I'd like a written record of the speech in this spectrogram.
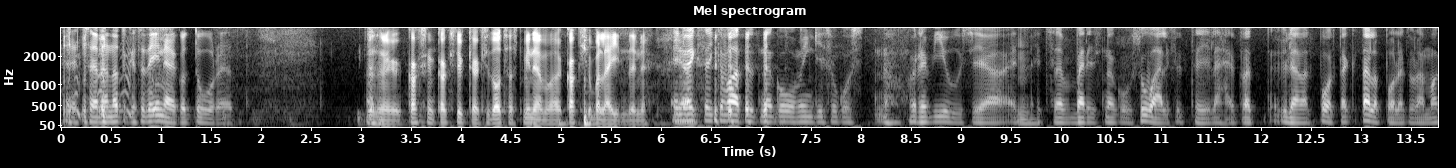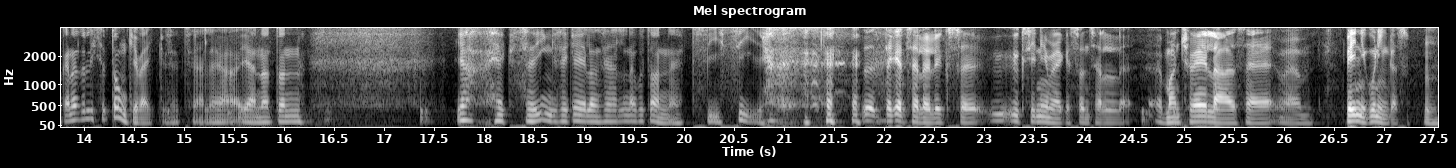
et seal on natuke see teine kultuur, et ühesõnaga kakskümmend kaks tükki hakkasid otsast minema, kaks juba läinud onju. ei no eks sa ikka vaatad nagu mingisugust noh, reviews ja et mm., et sa päris nagu suvaliselt ei lähe, et vaat ülevalt poolt hakkad allapoole tulema, aga nad on lihtsalt ongi väikesed seal ja, ja nad on jah, eks inglise keel on seal nagu ta on, et siis sii tegelikult seal oli üks, üks inimene, kes on seal Manchuela see ähm, veinikuningas mm.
